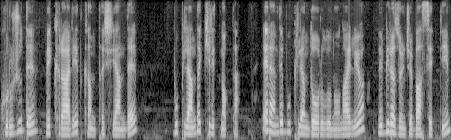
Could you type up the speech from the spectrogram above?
Kurucu dev ve kraliyet kanı taşıyan dev bu planda kilit nokta. Eren de bu plan doğruluğunu onaylıyor ve biraz önce bahsettiğim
